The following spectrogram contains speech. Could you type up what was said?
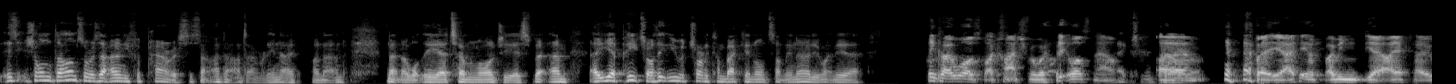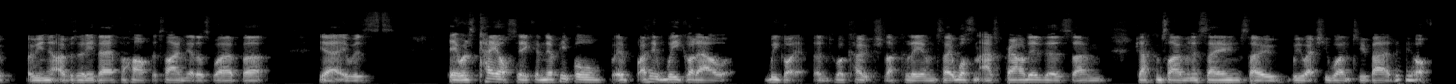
Is it gendarmes or is that only for Paris? Is that I don't, I don't really know. I don't, don't know what the uh, terminology is. But um, uh, yeah, Peter, I think you were trying to come back in on something earlier, weren't you? I think I was, but I can't actually remember what it was now. Um, but yeah, I think, I mean, yeah, I echo. I mean, I was only there for half the time the others were, but yeah, it was, it was chaotic and the people, I think we got out, we got into a coach luckily and so it wasn't as crowded as, um, Jack and Simon are saying. So we actually weren't too badly off,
